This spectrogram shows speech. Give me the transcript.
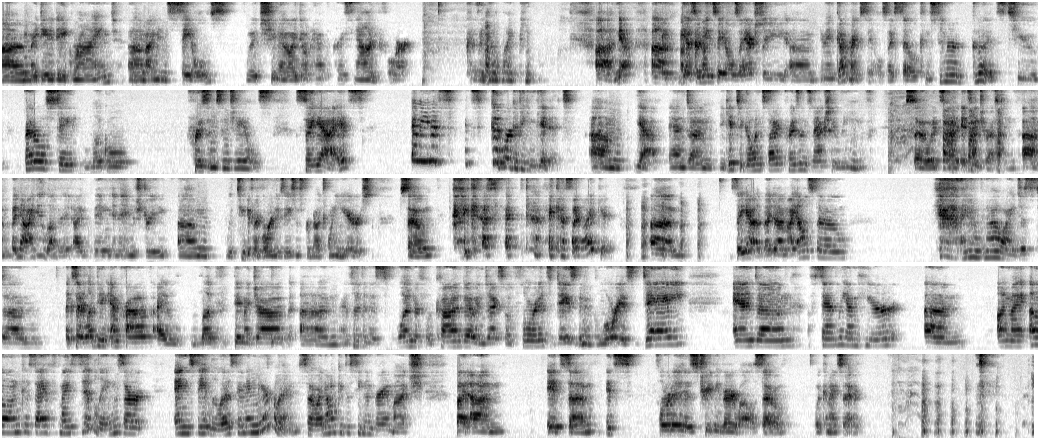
um, my day to day grind. Um, I'm in sales, which, you know, I don't have the personality for because I don't like people. Uh, no. Um, yeah, so I'm in sales. I actually um, am in government sales. I sell consumer goods to federal, state, local prisons and jails. So yeah, it's. I mean, it's it's good work if you can get it. Um, yeah, and um, you get to go inside prisons and actually leave. So it's uh, it's interesting. Um, but no, I do love it. I've been in the industry um, with two different organizations for about twenty years. So I guess I, I guess I like it. Um, so yeah, but um, I also, yeah, I don't know. I just um, like I said, I love doing improv. I love doing my job. Um, I live in this wonderful condo in Jacksonville, Florida. Today's been a glorious day, and um, sadly, I'm here um, on my own because my siblings are in St. Louis and in Maryland, so I don't get to see them very much. But um, it's um, it's Florida has treated me very well. So what can I say?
